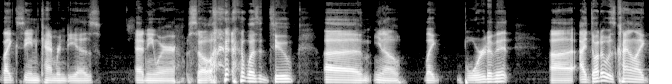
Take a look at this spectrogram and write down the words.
like seeing Cameron Diaz anywhere, so I wasn't too, um, you know, like bored of it. Uh, I thought it was kind of like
